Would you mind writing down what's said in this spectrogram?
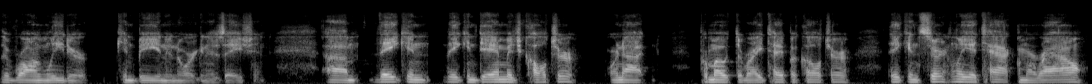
the wrong leader can be in an organization. Um, they can they can damage culture or not promote the right type of culture. They can certainly attack morale.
